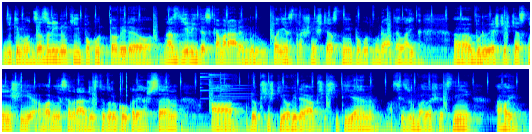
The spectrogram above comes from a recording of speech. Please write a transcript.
Díky moc za zhlídnutí. Pokud to video nazdílíte s kamarádem, budu úplně strašně šťastný. Pokud mu dáte like, eh, budu ještě šťastnější. Hlavně jsem rád, že jste to dokoukali až sem. A do příštího videa, příští týden, asi zhruba za 6 dní. Ahoj.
